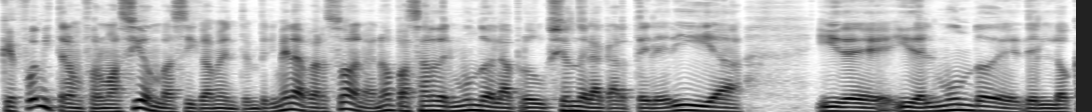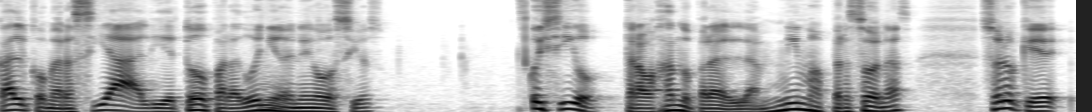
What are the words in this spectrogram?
que fue mi transformación básicamente, en primera persona, ¿no? Pasar del mundo de la producción de la cartelería y, de, y del mundo del local comercial y de todo para dueño de negocios. Hoy sigo trabajando para las mismas personas, solo que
